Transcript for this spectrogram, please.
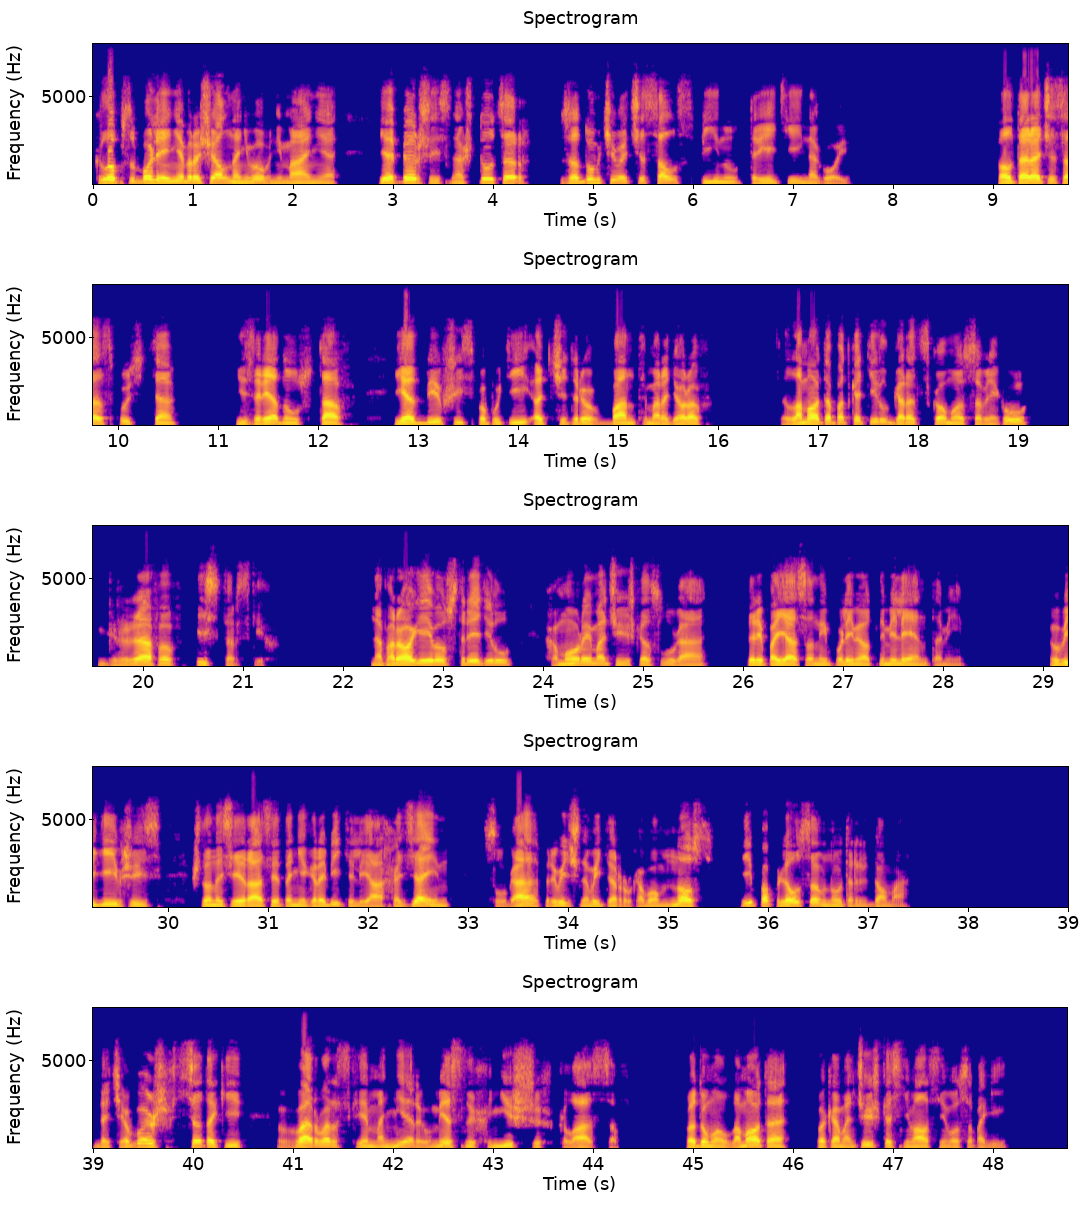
Клопс более не обращал на него внимания и, опершись на штуцер, задумчиво чесал спину третьей ногой. Полтора часа спустя, изрядно устав и отбившись по пути от четырех банд мародеров, Ламота подкатил к городскому особняку графов Истерских. На пороге его встретил хмурый мальчишка-слуга, перепоясанный пулеметными лентами. Убедившись, что на сей раз это не грабители, а хозяин, Слуга привычно вытер рукавом нос и поплелся внутрь дома. Да чего ж все-таки варварские манеры у местных низших классов, — подумал Ламота, пока мальчишка снимал с него сапоги.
